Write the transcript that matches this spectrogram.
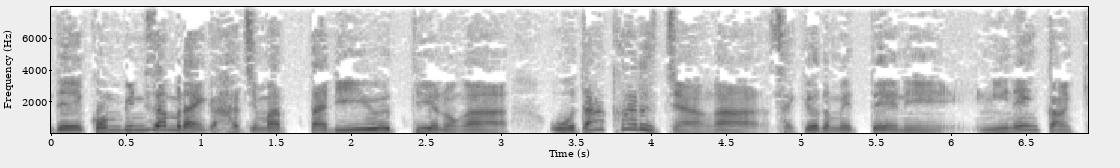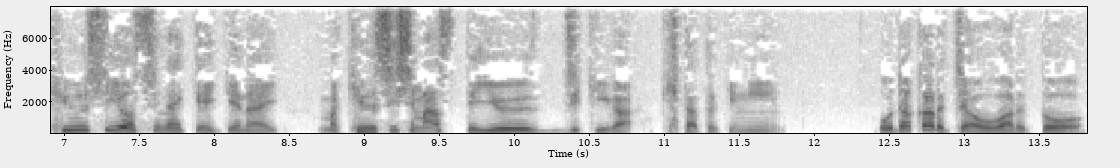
で、コンビニ侍が始まった理由っていうのが、小田カルチャーが先ほども言ったように、2年間休止をしなきゃいけない。まあ、休止しますっていう時期が来た時に、小田カルチャー終わると、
